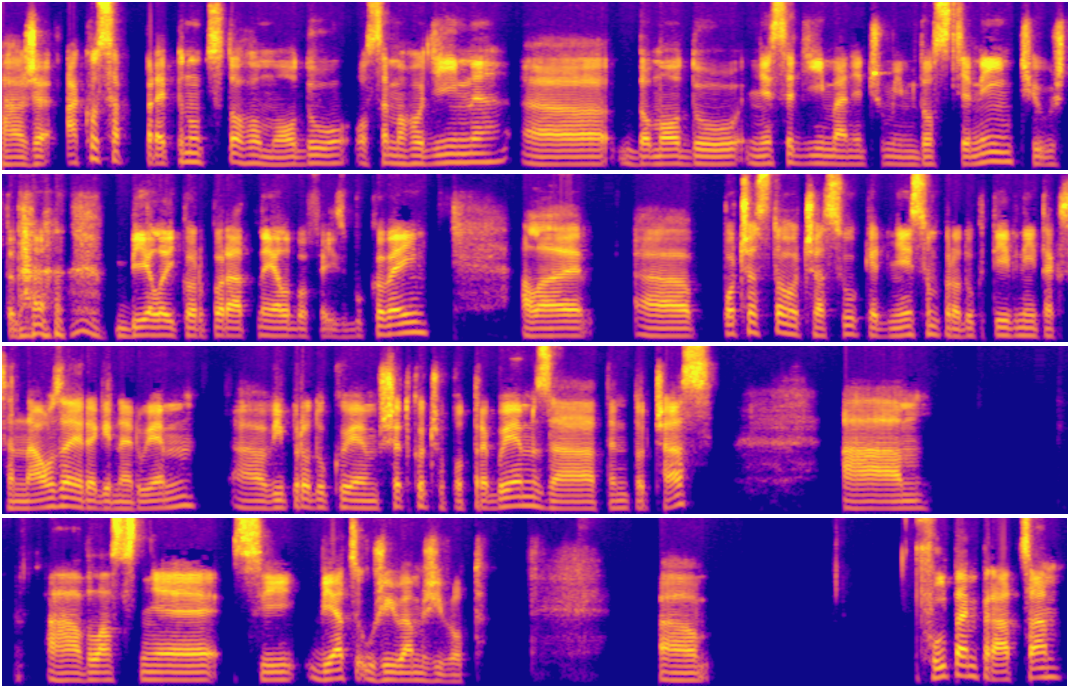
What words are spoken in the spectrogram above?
že ako sa prepnúť z toho módu 8 hodín do módu nesedím a nečumím do steny, či už teda bielej korporátnej alebo facebookovej, ale počas toho času, keď nie som produktívny, tak sa naozaj regenerujem, vyprodukujem všetko, čo potrebujem za tento čas a, a vlastne si viac užívam život. Full-time práca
